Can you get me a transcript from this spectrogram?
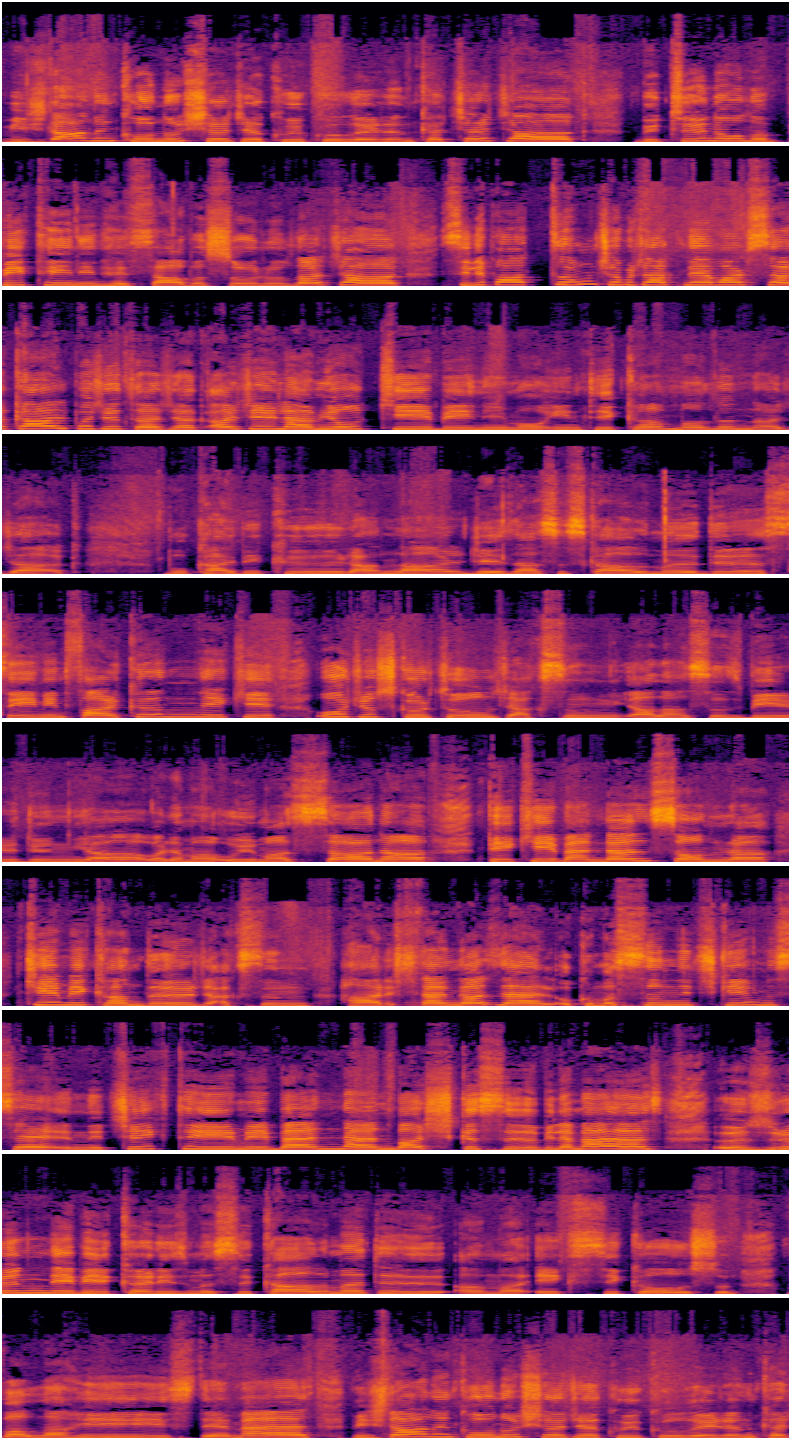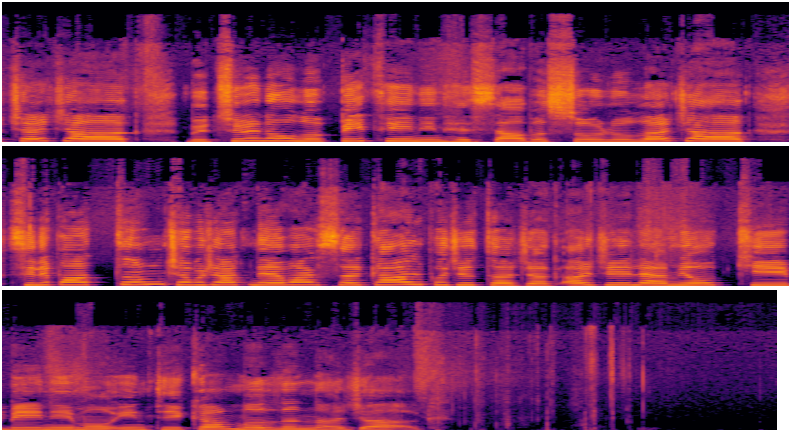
Vicdanın konuşacak, uykuların kaçacak. Bütün olup bitenin hesabı sorulacak. Silip attım çabucak ne varsa kalp acıtacak. Acelem yok ki benim o intikam alınacak. Bu kalbi kıranlar cezasız kalmadı. Senin farkın ne ki? Ucuz kurtulacaksın. Yalansız bir dünya var ama uymaz sana. Peki benden sonra kimi kandıracaksın? Hariçten gazel okumasın hiç kimse. Ne çektiğimi benden başkası bilemez. Özründe bir karizması kalmadı ama eksik olsun. Vallahi istemez. Vicdanın konuşacak, uykuların kaçacak. Bütün olup bitenin hesabı sorulacak. Silip attım çabucak ne varsa kalp acıtacak. Acelem yok ki benim o intikam alınacak.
